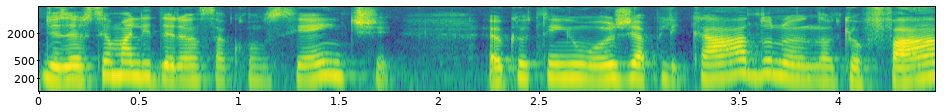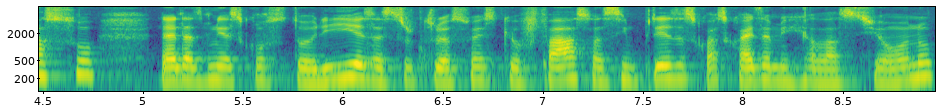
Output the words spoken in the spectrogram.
de exercer uma liderança consciente é o que eu tenho hoje aplicado no, no que eu faço, né, nas minhas consultorias, as estruturações que eu faço, nas empresas com as quais eu me relaciono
